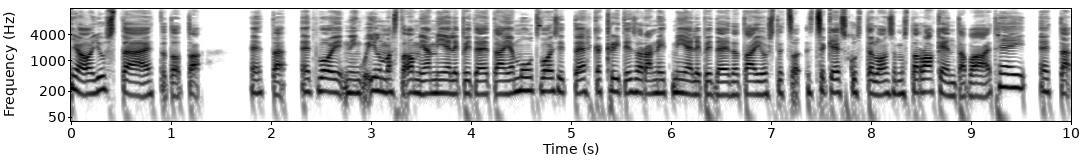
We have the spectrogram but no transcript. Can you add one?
Joo, just tämä, että, tota, että, että voi niin kuin ilmaista omia mielipiteitä ja muut voi sitten ehkä kritisoida niitä mielipiteitä tai just, että se keskustelu on semmoista rakentavaa, että hei, että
